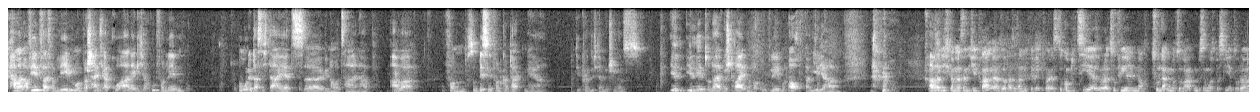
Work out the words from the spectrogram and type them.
kann man auf jeden Fall von leben und wahrscheinlich ab Pro A denke ich auch gut von leben, ohne dass ich da jetzt äh, genaue Zahlen habe. Aber von so ein bisschen von Kontakten her, die können sich damit schon ganz ihr, ihr Lebensunterhalt bestreiten und auch gut leben und auch Familie haben. Aber für dich kam das dann nicht in Frage? Also hast du das dann mitgekriegt? War das zu kompliziert oder zu viel noch zu lange noch zu warten, bis irgendwas passiert? Oder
